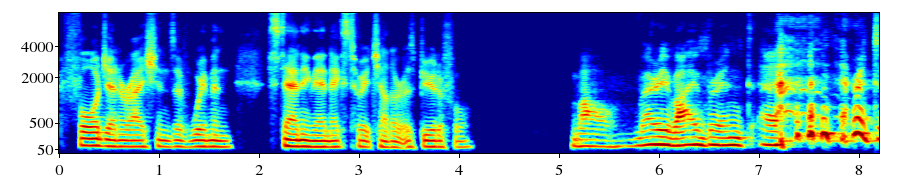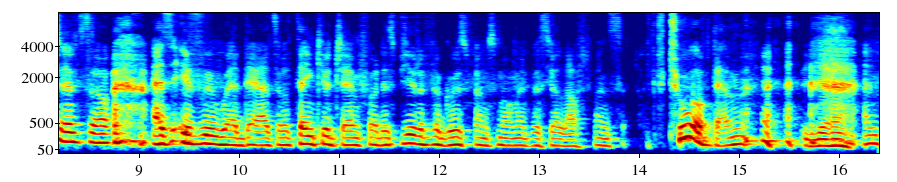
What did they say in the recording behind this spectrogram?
four generations of women standing there next to each other. It was beautiful. Wow, very vibrant uh, narrative. So, as if we were there. So, thank you, Jem, for this beautiful goosebumps moment with your loved ones. Two of them. Yeah. and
